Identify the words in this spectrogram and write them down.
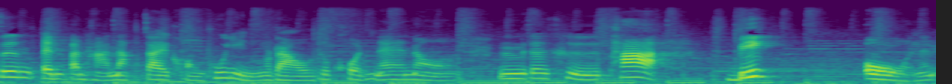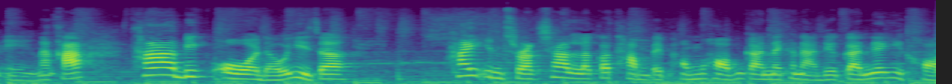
ซึ่งเป็นปัญหาหนักใจของผู้หญิงเราทุกคนแน่นอนนั่นก็คือท่า Big O นั่นเองนะคะ ถ้า Big O เดี๋ยวอีจะให้ instruction แล้วก็ทำไปพร้อมๆ กันในขณะเดียวกันเนี่ยอีขอ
